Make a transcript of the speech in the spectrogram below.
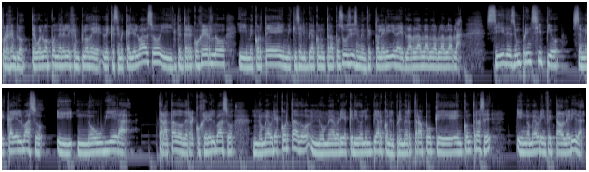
por ejemplo, te vuelvo a poner el ejemplo de, que se me cayó el vaso y intenté recogerlo y me corté y me quise limpiar con un trapo sucio y se me infectó la herida y bla, bla, bla, bla, bla, bla, bla. Si desde un principio se me cae el vaso y no hubiera tratado de recoger el vaso, no me habría cortado, no me habría querido limpiar con el primer trapo que encontrase y no me habría infectado la herida.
